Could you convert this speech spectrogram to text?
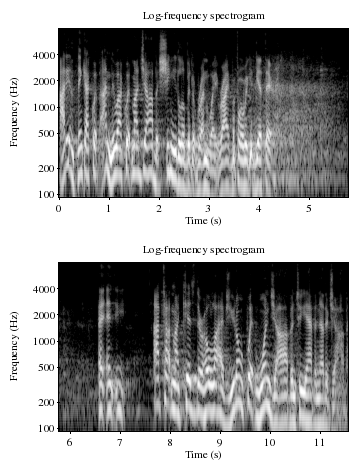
I didn't think I quit. I knew I quit my job, but she needed a little bit of runway, right, before we could get there. and, and I've taught my kids their whole lives you don't quit one job until you have another job.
